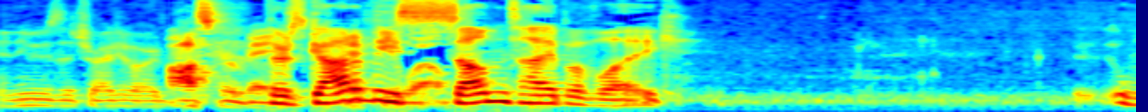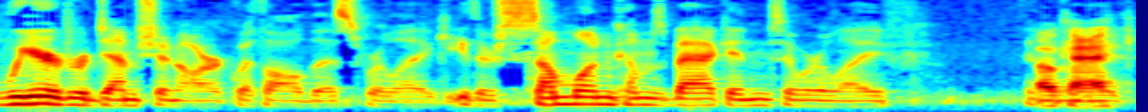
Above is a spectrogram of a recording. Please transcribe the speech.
and he was a try too hard. Oscar bait. There's got to be some type of like weird redemption arc with all this, where like either someone comes back into her life, and, Okay. like,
